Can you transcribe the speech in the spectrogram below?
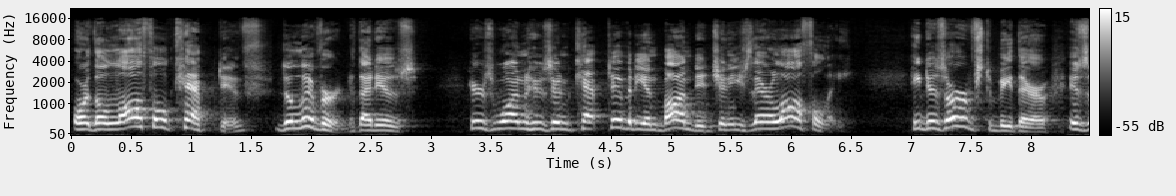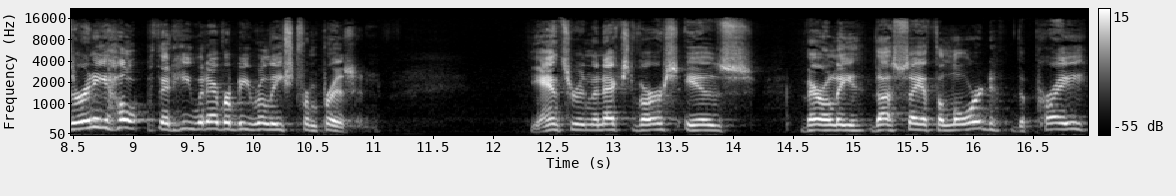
Or the lawful captive delivered? That is, here's one who's in captivity and bondage and he's there lawfully. He deserves to be there. Is there any hope that he would ever be released from prison? The answer in the next verse is Verily, thus saith the Lord, the prey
